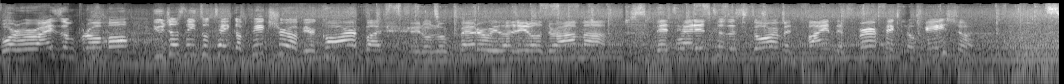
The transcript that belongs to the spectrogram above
For Horizon Promo, you just need to take a picture of your car, but it'll look better with a little drama. Let's head into the storm and find the perfect location.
